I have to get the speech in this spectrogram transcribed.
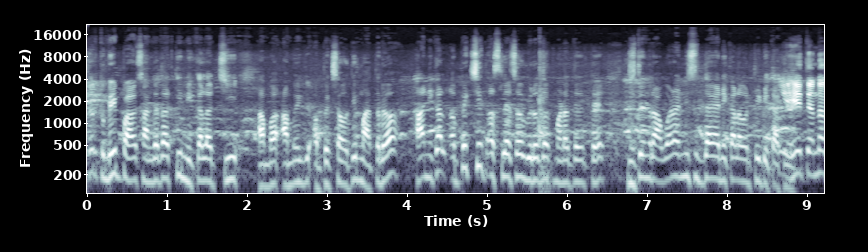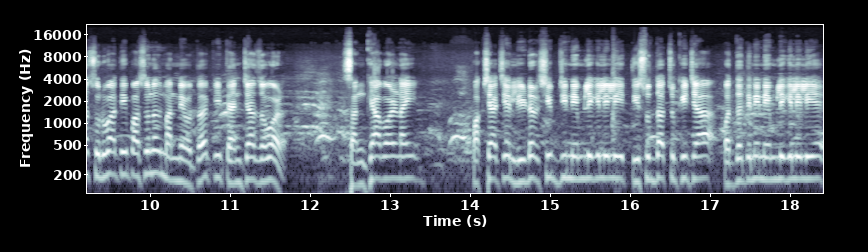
सर तुम्ही सांगत आहात की निकालाची आम्हा- आम्ही अपेक्षा होती मात्र हा निकाल अपेक्षित असल्याचं विरोधक म्हणत होते जितेंद्र आव्हाडांनी सुद्धा या निकालावरती टीका केली. हे त्यांना सुरुवातीपासूनच मान्य होतं की त्यांच्याजवळ संख्याबळ नाही. पक्षाची लिडरशिप जी नेमली गेलेली ती सुद्धा चुकीच्या पद्धतीने नेमली गेलेली आहे.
